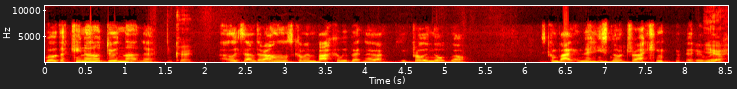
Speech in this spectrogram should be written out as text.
Well, they're kind of not doing that now. Okay. Alexander Arnold's coming back a wee bit now. You probably know well. He's come back and then he's not tracking very well. Yeah.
